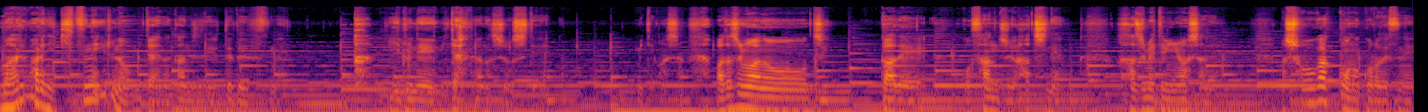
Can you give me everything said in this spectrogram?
どまるまるに狐いるの？みたいな感じで言っててですね。いるね？みたいな話をして見てました。私もあの実家でこう38年初めて見ましたね。小学校の頃ですね、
